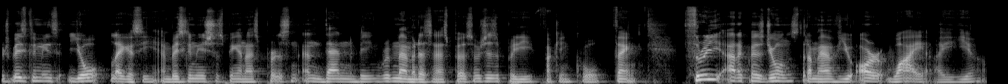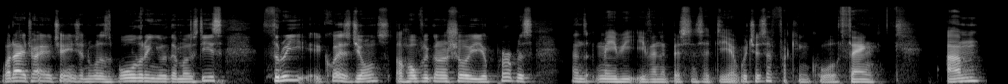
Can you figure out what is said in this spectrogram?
which basically means your legacy, and basically means just being a nice person and then being remembered as a nice person, which is a pretty fucking cool thing. Three other questions that I'm having you are why are you here? What are you trying to change and what is bothering you the most? These three questions are hopefully to show you your purpose and maybe even a business idea, which is a fucking cool thing. Um,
